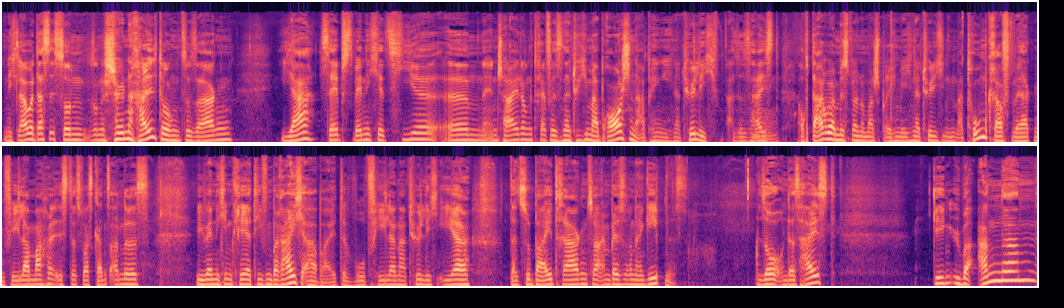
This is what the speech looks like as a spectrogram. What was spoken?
Und ich glaube, das ist so, ein, so eine schöne Haltung zu sagen, ja, selbst wenn ich jetzt hier ähm, eine Entscheidung treffe, ist natürlich immer branchenabhängig, natürlich. Also das heißt, mhm. auch darüber müssen wir nochmal sprechen. Wenn ich natürlich in Atomkraftwerken Fehler mache, ist das was ganz anderes, wie wenn ich im kreativen Bereich arbeite, wo Fehler natürlich eher dazu beitragen zu einem besseren Ergebnis. So, und das heißt, gegenüber anderen,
